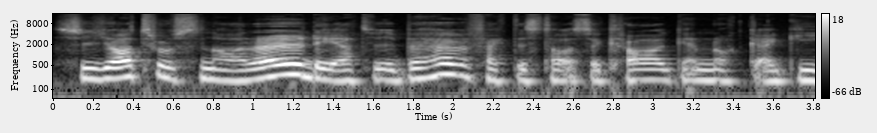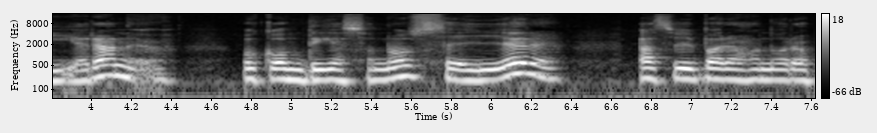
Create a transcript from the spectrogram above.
Så jag tror snarare det att vi behöver faktiskt ta oss i kragen och agera nu. Och om det som de säger, att vi bara har några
